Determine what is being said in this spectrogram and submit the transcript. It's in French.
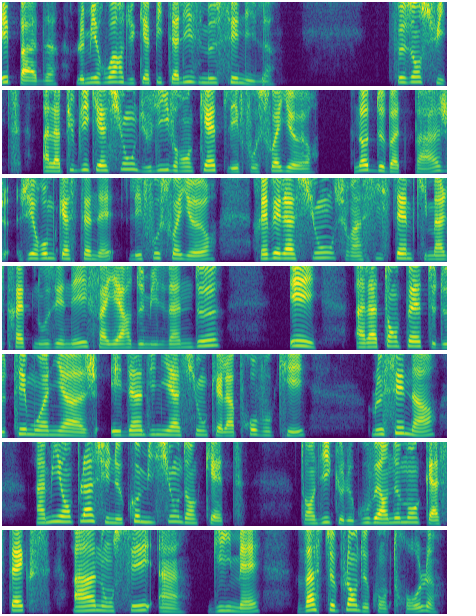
EHPAD, le miroir du capitalisme sénile. Faisant suite à la publication du livre enquête Les Fossoyeurs, note de bas de page, Jérôme Castanet, Les Fossoyeurs, révélation sur un système qui maltraite nos aînés, Fayard 2022, et à la tempête de témoignages et d'indignation qu'elle a provoquée, le Sénat a mis en place une commission d'enquête, tandis que le gouvernement Castex a annoncé un guillemets, vaste plan de contrôle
